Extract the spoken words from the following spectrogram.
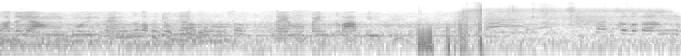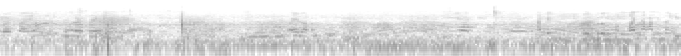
ada yang join venture tapi jawabnya tem venturafi coba sekarang coba saya tapi belum banyak kami tadi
